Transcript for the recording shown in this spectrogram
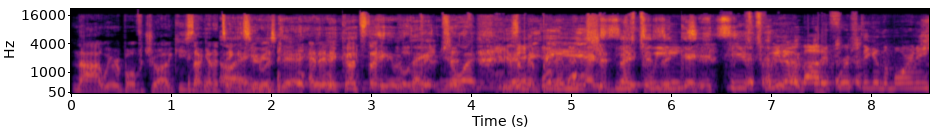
"Nah, we were both drunk. He's not gonna take Oh, it serious." And then it cuts to He was like, bitches. "You know what? He's Let in me- the beach and he's tweeting, he's tweeting Yeah. about it first thing in the morning.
